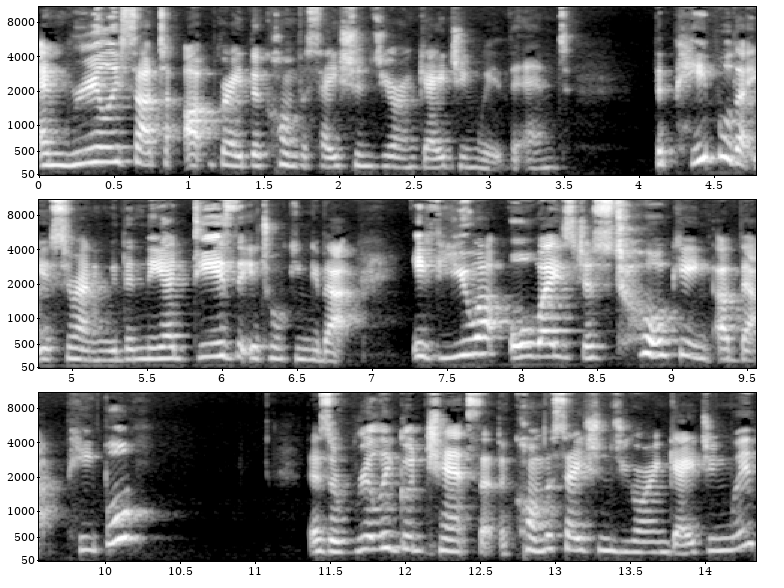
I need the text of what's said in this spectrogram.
and really start to upgrade the conversations you're engaging with and the people that you're surrounding with and the ideas that you're talking about. If you are always just talking about people, there's a really good chance that the conversations you're engaging with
